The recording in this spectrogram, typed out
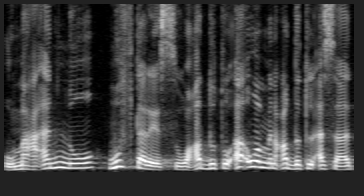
ومع إنه مفترس وعضته أقوى من عضة الأسد.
